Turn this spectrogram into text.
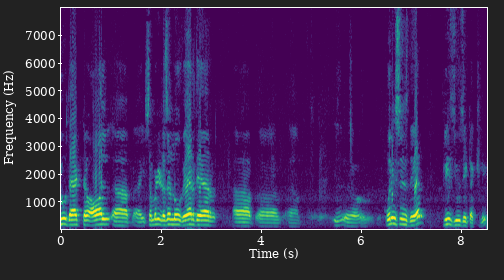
you that all if somebody doesn't know where they are polling stations there please use it actually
